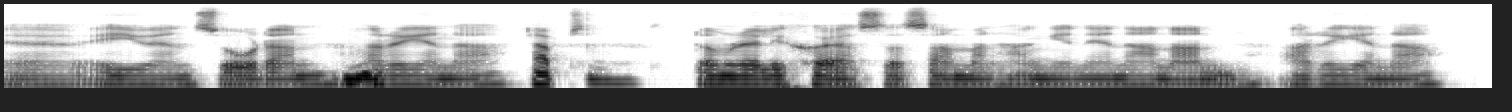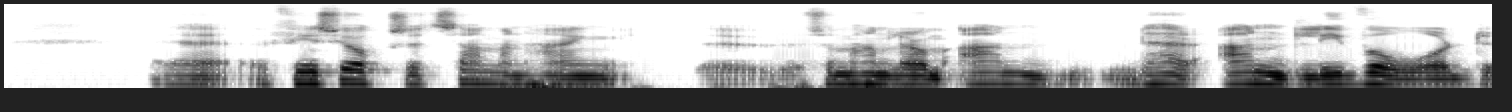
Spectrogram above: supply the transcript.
eh, är ju en sådan mm. arena. Absolut. De religiösa sammanhangen är en annan arena. Eh, det finns ju också ett sammanhang eh, som handlar om and, det här andlig vård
